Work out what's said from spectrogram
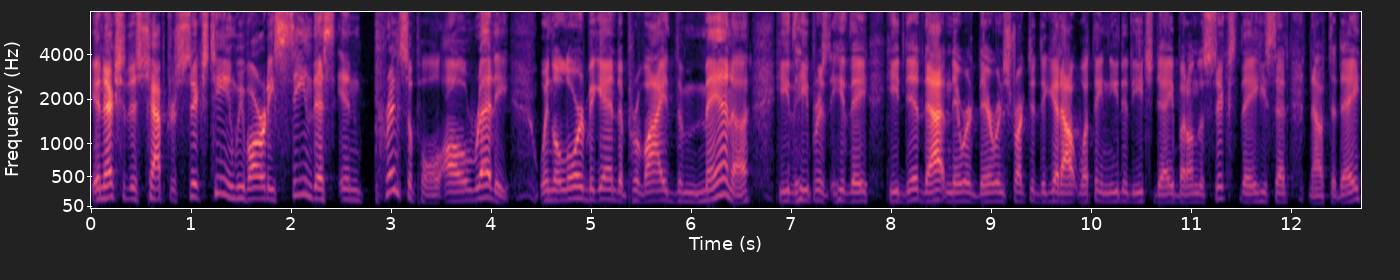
In Exodus chapter 16, we've already seen this in principle already. When the Lord began to provide the manna, he, he, he, they, he did that and they were, they were instructed to get out what they needed each day. But on the sixth day, he said, Now today,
